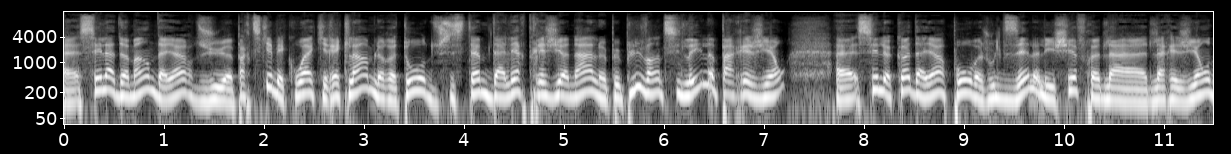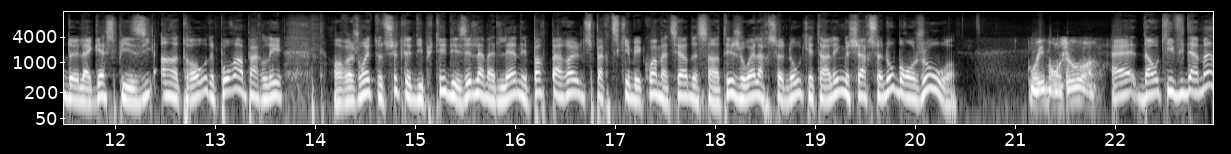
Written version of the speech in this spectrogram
Euh, c'est la demande d'ailleurs du euh, Parti québécois qui réclame le retour du système d'alerte régionale un peu plus ventilé là, par région. Euh, c'est le cas d'ailleurs pour, ben, je vous le disais, là, les chiffres de la, de la région de la Gaspésie, entre autres. Pour en parler, on rejoint tout de suite le député des Îles-de-la-Madeleine et porte-parole du Parti québécois en matière de santé, Joël Arsenault, qui est en ligne. Monsieur Arsenault, bonjour. Oui, bonjour. Euh, donc, évidemment,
